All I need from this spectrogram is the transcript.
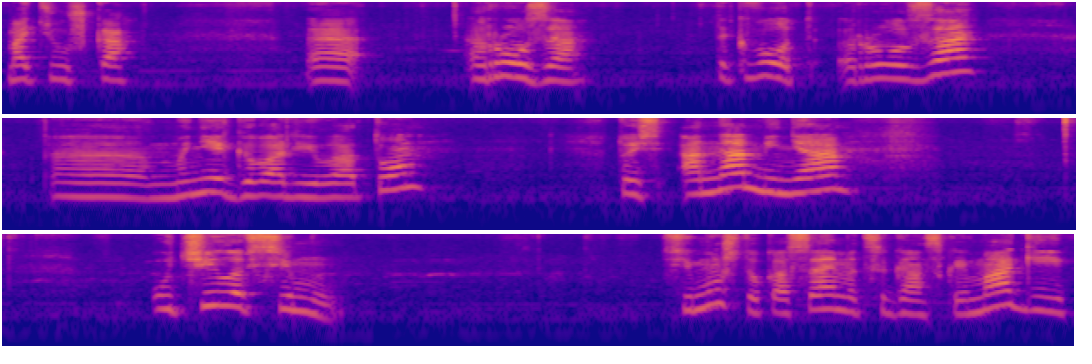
матюшка, э, Роза. Так вот, Роза э, мне говорила о том, то есть она меня учила всему. Всему, что касаемо цыганской магии,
